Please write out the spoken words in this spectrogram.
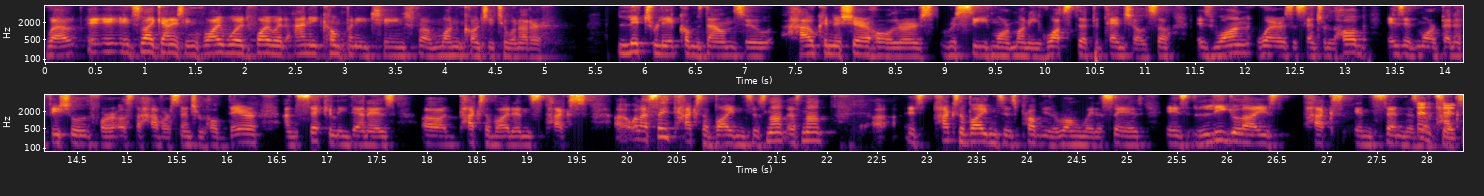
Well, it's like anything. Why would why would any company change from one country to another? Literally it comes down to how can the shareholders receive more money? What's the potential? So is one where is the central hub? Is it more beneficial for us to have our central hub there? And secondly then is uh, tax avoidance tax uh, well i say tax avoidance it's not it's not uh, it's tax avoidance is probably the wrong way to say it is legalized tax incentives. Tax, tax,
